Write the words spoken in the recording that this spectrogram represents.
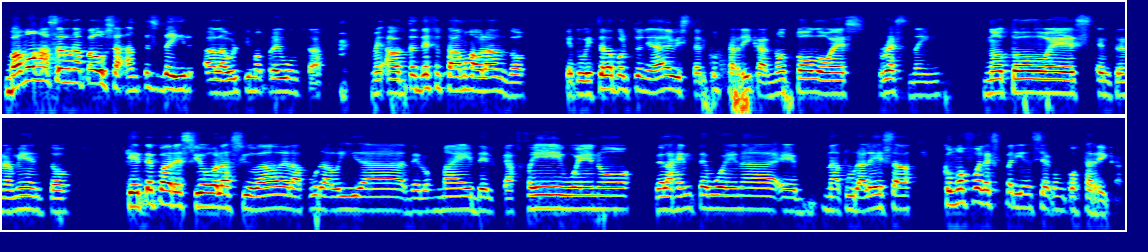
Vamos a hacer una pausa antes de ir a la última pregunta. antes de esto estábamos hablando que tuviste la oportunidad de visitar Costa Rica. No todo es wrestling, no todo es entrenamiento. ¿Qué te pareció la ciudad de la pura vida, de los maes, del café bueno, de la gente buena, eh, naturaleza? ¿Cómo fue la experiencia con Costa Rica?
